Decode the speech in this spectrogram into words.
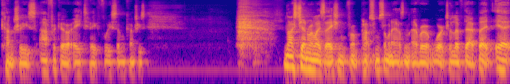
countries, Africa or AK 47 countries. nice generalization from perhaps from someone who hasn't ever worked or lived there, but uh,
